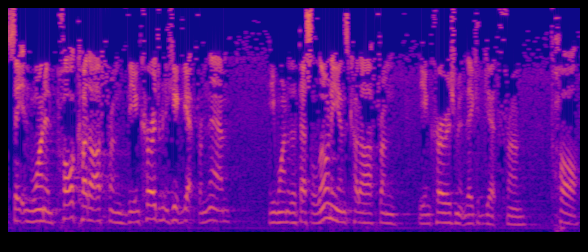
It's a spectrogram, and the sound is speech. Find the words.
Satan wanted Paul cut off from the encouragement he could get from them. He wanted the Thessalonians cut off from the encouragement they could get from Paul.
